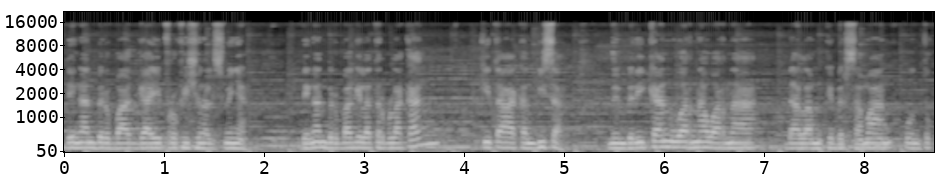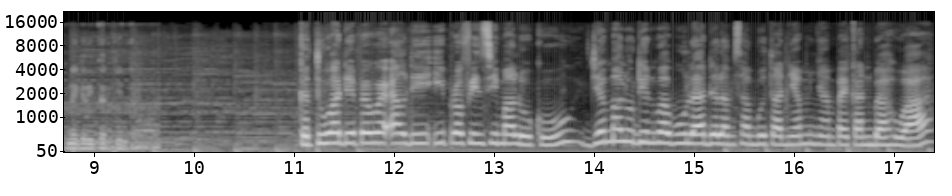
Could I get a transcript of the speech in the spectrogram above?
dengan berbagai profesionalismenya. Dengan berbagai latar belakang, kita akan bisa memberikan warna-warna dalam kebersamaan untuk negeri tercinta. Ketua DPW LDI Provinsi Maluku, Jamaluddin Wabula dalam sambutannya menyampaikan bahwa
